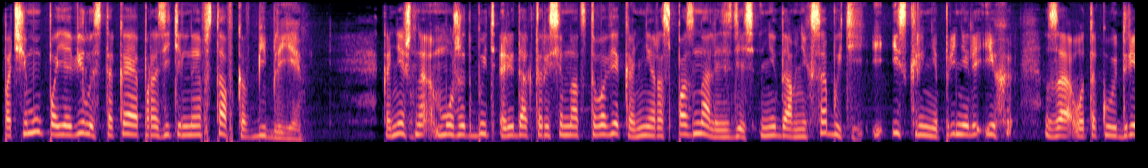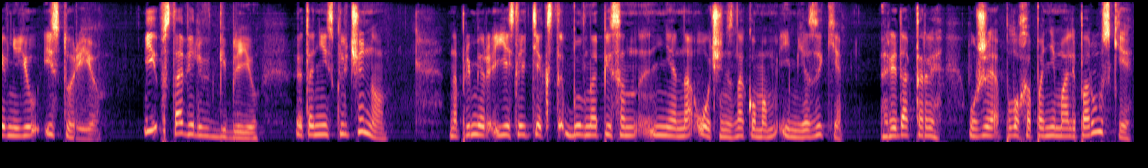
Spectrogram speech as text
Почему появилась такая поразительная вставка в Библии? Конечно, может быть, редакторы XVII века не распознали здесь недавних событий и искренне приняли их за вот такую древнюю историю и вставили в Библию. Это не исключено. Например, если текст был написан не на очень знакомом им языке, редакторы уже плохо понимали по-русски,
